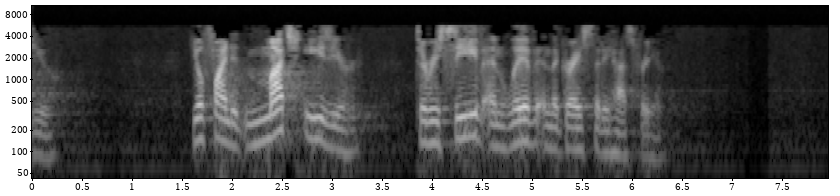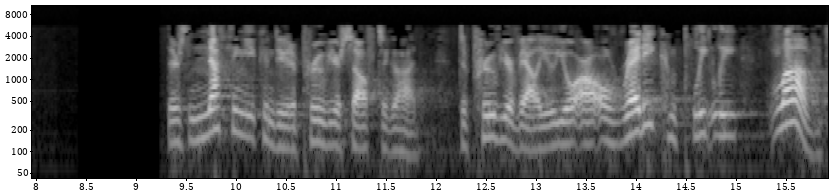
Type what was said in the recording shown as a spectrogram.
you, you'll find it much easier to receive and live in the grace that He has for you. There's nothing you can do to prove yourself to God to prove your value. You are already completely loved.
